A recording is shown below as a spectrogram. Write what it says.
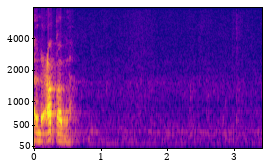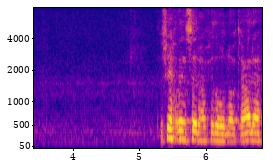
العقبة. The Shaykh then said, Hafidhullah Ta'ala,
